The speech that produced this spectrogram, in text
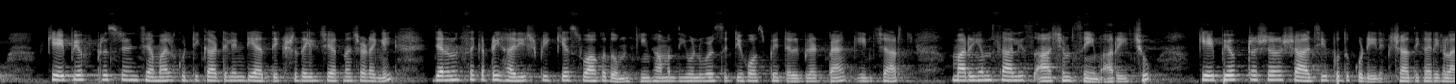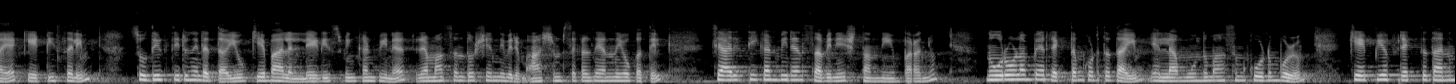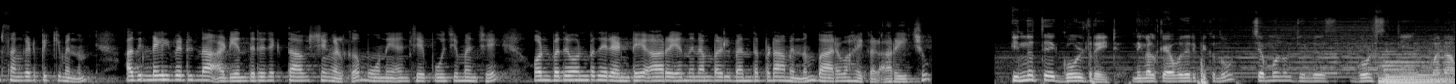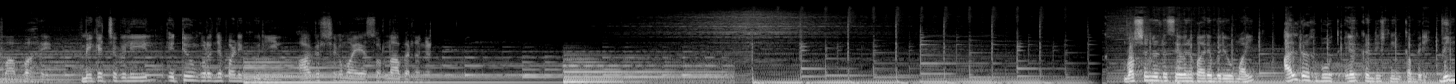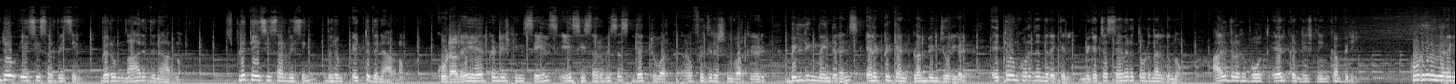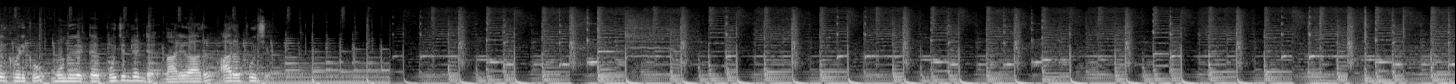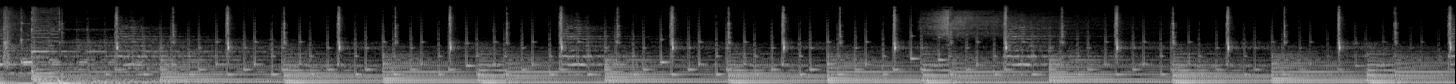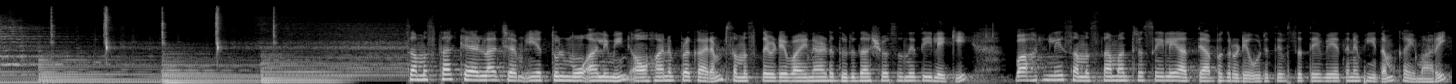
K P F president Jamal കുറ്റിക്കാട്ടിലിന്റെ അധ്യക്ഷതയിൽ ചേർന്ന ചടങ്ങിൽ general secretary Harish P K സ്വാഗതവും King Hamad university hospital blood bank in charge Mariam Salis ആശംസയും അറിയിച്ചു. K P F treasurer Shaji Puthukudi രക്ഷാധികാരികളായ K T Saleem Sudheer Thirunilath U K Balan ladies wing convener Rama Santhosh എന്നിവരും ആശംസകൾ നേർന്ന യോഗത്തിൽ charity convener സവിനേഷ് നന്ദിയും പറഞ്ഞു. നൂറോളം പേർ രക്തം കൊടുത്തതായും എല്ലാ മൂന്ന് മാസം കൂടുമ്പോഴും കെ പി എഫ് രക്തദാനം സംഘടിപ്പിക്കുമെന്നും അതിനിടയിൽ വരുന്ന അടിയന്തര രക്താവശ്യങ്ങൾക്ക് മൂന്ന് അഞ്ച് പൂജ്യം അഞ്ച് ഒൻപത് ഒൻപത് രണ്ട് ആറ് എന്ന നമ്പറിൽ ബന്ധപ്പെടാമെന്നും ഭാരവാഹികൾ അറിയിച്ചു. ഇന്നത്തെ ഗോൾഡ് റേറ്റ് നിങ്ങൾക്ക് അവതരിപ്പിക്കുന്നു Chemmanur jewellers gold city Manama Bahrain. മികച്ച വിലയിൽ ഏറ്റവും കുറഞ്ഞ പണിക്കൂലിയിൽ ആകർഷകമായ സ്വർണാഭരണങ്ങൾ. വർഷങ്ങളുടെ സേവന പാരമ്പര്യവുമായി Al Rahboth air conditioning company window A C servicing വെറും നാല് ദിനാറിനും സ്പ്ലിറ്റ് എ സി സർവീസിംഗ് വെറും എട്ട് ദിനാറിനും കൂടാതെ air conditioning sales A C services duct work refrigeration വർക്കുകൾ building maintenance electric and plumbing ജോലികൾ ഏറ്റവും കുറഞ്ഞ നിരക്കിൽ മികച്ച സേവനത്തോടെ നൽകുന്നു Al Rahboth air conditioning company കൂടുതൽ വിവരങ്ങൾക്ക് വിളിക്കൂ മൂന്ന് എട്ട് പൂജ്യം രണ്ട് നാല് ആറ് ആറ് പൂജ്യം. സമസ്ത കേരള ജംഇയത്തുൽ മുഅലിമീൻ ആഹ്വാനപ്രകാരം സമസ്തയുടെ വയനാട് ദുരിതാശ്വാസ നിധിയിലേക്ക് വാഹനിലെ സമസ്ത മദ്രസയിലെ അധ്യാപകരുടെ ഒരു ദിവസത്തെ വേതന വീതം കൈമാറി.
